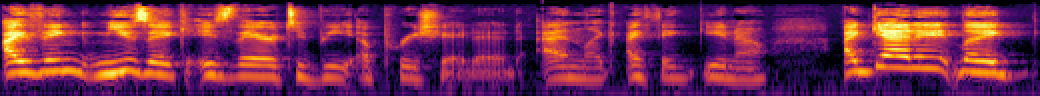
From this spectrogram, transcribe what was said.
I think music is there to be appreciated, and like I think you know, I get it. Like,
